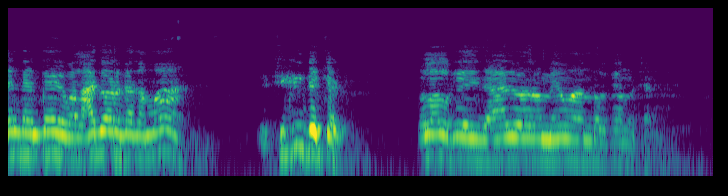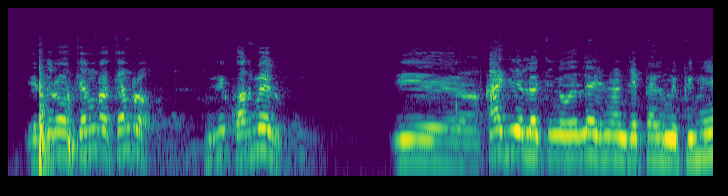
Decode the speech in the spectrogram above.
ఏంటంటే ఇవాళ ఆదివారం కదమ్మా చికెన్ తెచ్చాడు. పిల్లలకి ఇది ఆదివారం మేము అందరూ తినొచ్చాను ఇద్దరు తినరు తినరు. ఇది కొరమేలు ఈ కాశీలో వచ్చి వదిలేసిందని చెప్పాక మీ పిన్ని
